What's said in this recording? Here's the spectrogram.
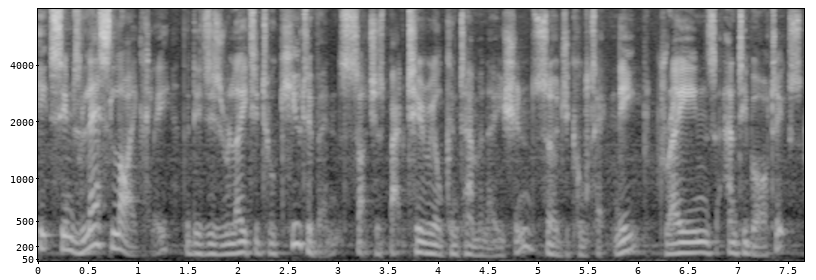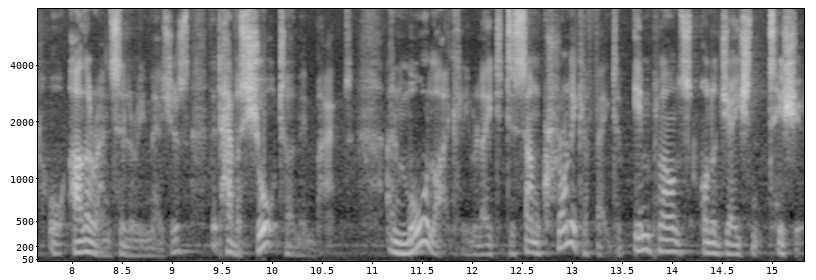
it seems less likely that it is related to acute events such as bacterial contamination, surgical technique, drains, antibiotics, or other ancillary measures that have a short term impact, and more likely related to some chronic effect of implants on adjacent tissue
